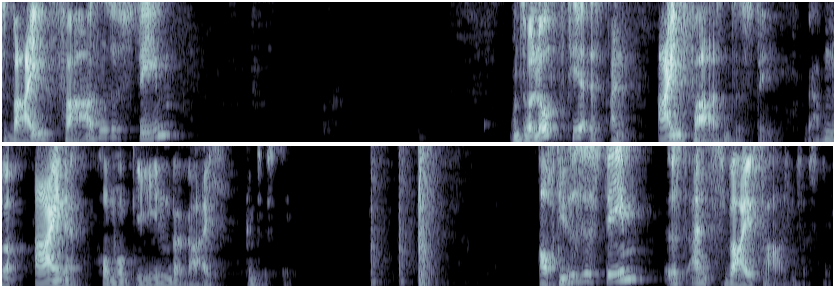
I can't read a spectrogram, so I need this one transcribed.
Zwei-Phasen-System. Unsere Luft hier ist ein Einphasensystem. Wir haben nur einen homogenen Bereich im System. Auch dieses System ist ein Zweiphasensystem.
